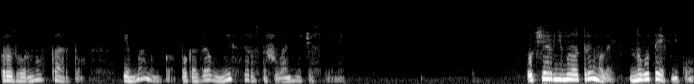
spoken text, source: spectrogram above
розгорнув карту, і маменько показав місце розташування частини. У червні ми отримали нову техніку.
